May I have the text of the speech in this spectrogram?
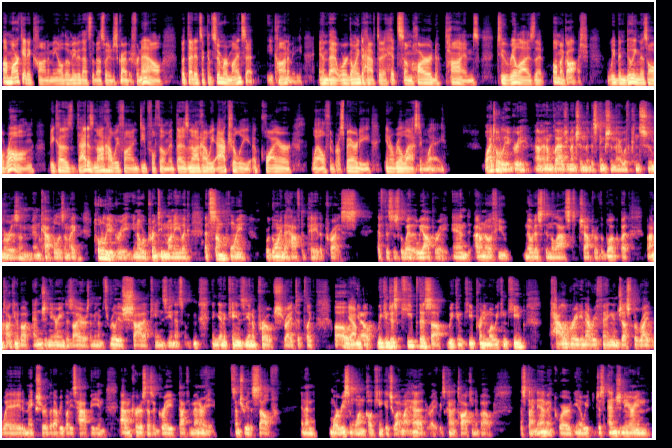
a market economy although maybe that's the best way to describe it for now but that it's a consumer mindset economy and that we're going to have to hit some hard times to realize that oh my gosh we've been doing this all wrong because that is not how we find deep fulfillment. That is not how we actually acquire wealth and prosperity in a real lasting way. Well, I totally agree. Uh, and I'm glad you mentioned the distinction there with consumerism and capitalism. I totally agree. You know, we're printing money. Like at some point, we're going to have to pay the price if this is the way that we operate. And I don't know if you noticed in the last chapter of the book, but when I'm talking about engineering desires, I mean, it's really a shot at Keynesianism and, a Keynesian approach, right? It's like, oh, yeah. you know, we can just keep this up. We can keep printing more. We can keep calibrating everything in just the right way to make sure that everybody's happy. And Adam Curtis has a great documentary, Century of the Self, and then more recent one called Can't Get You Out of My Head, right? He's kind of talking about this dynamic where, you know, we just engineering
